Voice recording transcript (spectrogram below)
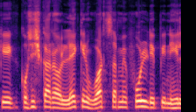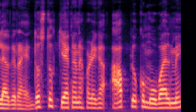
कि कोशिश कर रहा हूँ, लेकिन व्हाट्सएप में फुल डीपी नहीं लग रहा है। दोस्तों, क्या करना पड़ेगा? आप लोग को मोबाइल में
